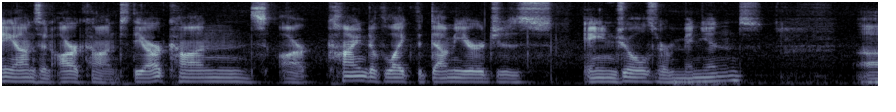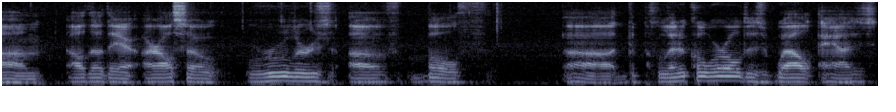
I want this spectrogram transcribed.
Aeons and Archons. The Archons are kind of like the Demiurge's angels or minions, um, although they are also rulers of both uh, the political world as well as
